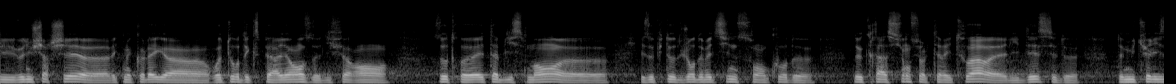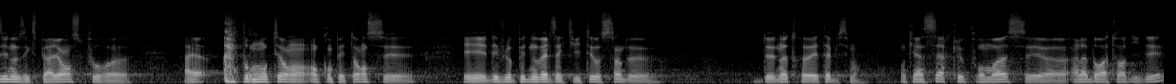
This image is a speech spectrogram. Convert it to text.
suis venu chercher euh, avec mes collègues un retour d'expérience de différents autres établissements. Euh, les hôpitaux de jour de médecine sont en cours de, création sur le territoire et l'idée c'est de, mutualiser nos expériences pour, euh, pour monter en, compétences et, développer de nouvelles activités au sein de, de notre établissement. Donc un cercle pour moi c'est un laboratoire d'idées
